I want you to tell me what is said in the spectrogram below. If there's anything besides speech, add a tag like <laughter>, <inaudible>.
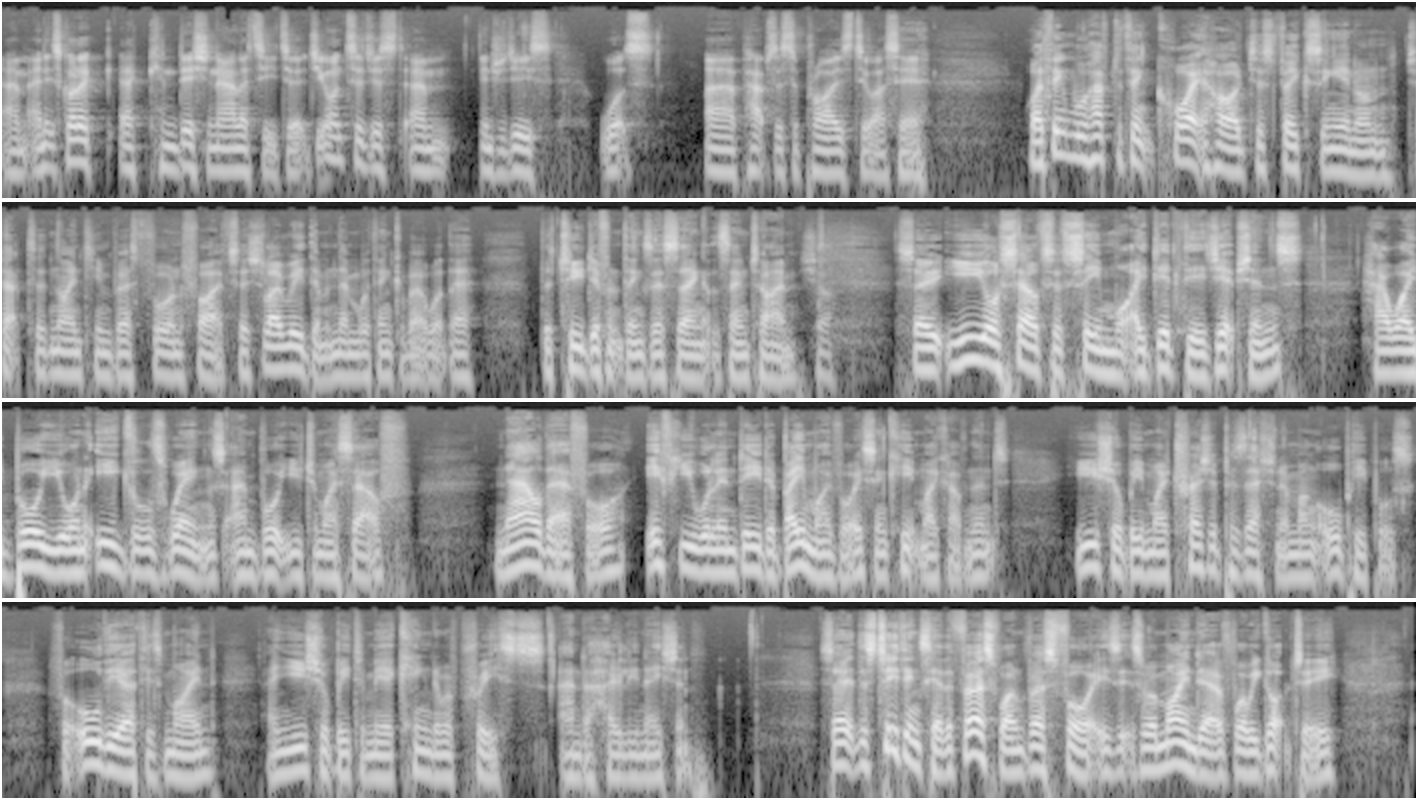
Um, and it's got a, a, conditionality to it. Do you want to just um, introduce what's uh, perhaps a surprise to us here? Well, I think we'll have to think quite hard, just focusing in on chapter 19, verse 4 and 5. So, shall I read them and then we'll think about what they're the two different things they're saying at the same time? Sure. So, you yourselves have seen what I did to the Egyptians, how I bore you on eagle's wings and brought you to myself. Now, therefore, if you will indeed obey my voice and keep my covenant, you shall be my treasured possession among all peoples, for all the earth is mine and you shall be to me a kingdom of priests and a holy nation. So there's two things here. The first one, verse 4, is it's a reminder of where we got to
